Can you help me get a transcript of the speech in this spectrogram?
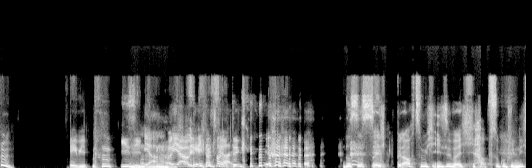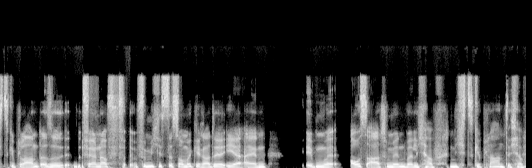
Hm. Baby. Easy. Ja, ja okay, ich bin fertig. Das ist, ich bin auch ziemlich easy, weil ich habe so gut wie nichts geplant. Also fair enough, für mich ist der Sommer gerade eher ein eben ausatmen, weil ich habe nichts geplant. Ich habe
